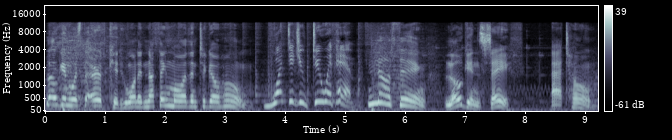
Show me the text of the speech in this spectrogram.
Logan was the Earth kid who wanted nothing more than to go home. What did you do with him? Nothing. Logan's safe. At home.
